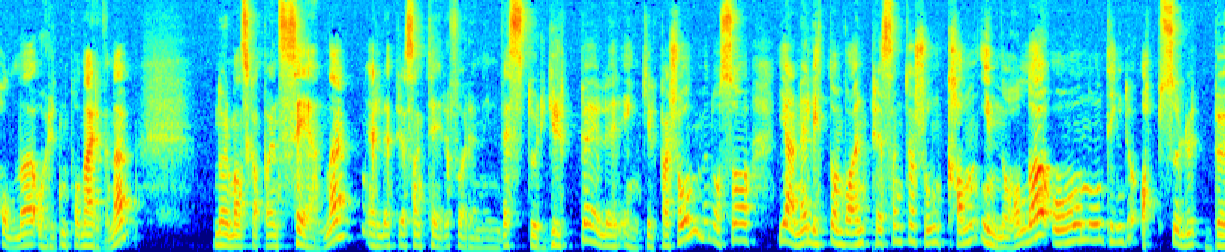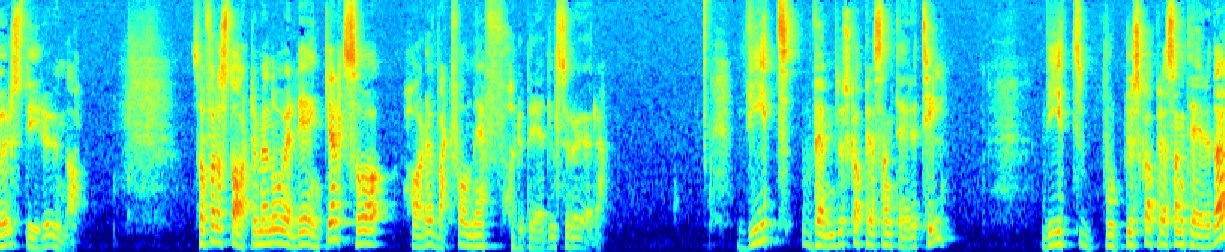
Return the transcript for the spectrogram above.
holde orden på nervene når man skal på en scene eller presentere for en investorgruppe eller enkeltperson, men også gjerne litt om hva en presentasjon kan inneholde, og noen ting du absolutt bør styre unna. Så for å starte med noe veldig enkelt, så har det i hvert fall med forberedelser å gjøre. Vit hvem du skal presentere til. Vit hvor du skal presentere det,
